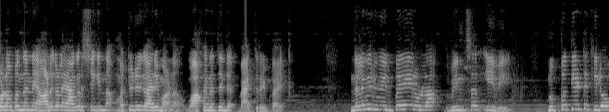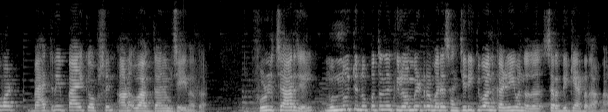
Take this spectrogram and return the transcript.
ഇതോടൊപ്പം തന്നെ ആളുകളെ ആകർഷിക്കുന്ന മറ്റൊരു കാര്യമാണ് വാഹനത്തിന്റെ ബാറ്ററി പാക്ക്. നിലവിൽ വിൽപ്പനയിലുള്ള വിൻസർ ഇ വി മുപ്പത്തിയെട്ട് കിലോ വാട്ട് ബാറ്ററി പാക്ക് ഓപ്ഷൻ ആണ് വാഗ്ദാനം ചെയ്യുന്നത്. ഫുൾ ചാർജിൽ മുന്നൂറ്റി മുപ്പത്തൊന്ന് കിലോമീറ്റർ വരെ സഞ്ചരിക്കുവാൻ കഴിയുമെന്നത് ശ്രദ്ധിക്കേണ്ടതാണ്.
